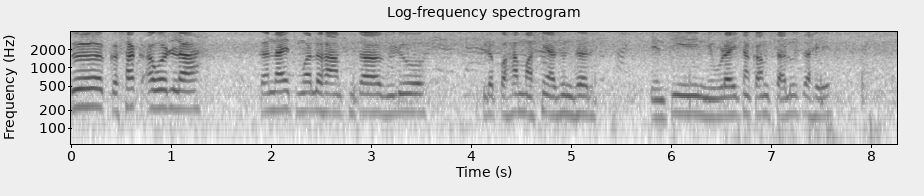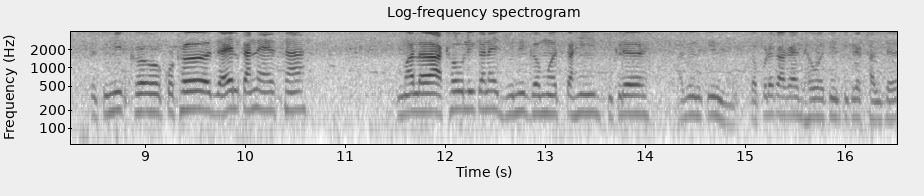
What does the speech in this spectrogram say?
तर कसा आवडला का नाही तुम्हाला हा आमचा व्हिडिओ? इकडे पहा मासे अजून धर. त्यांची निवडायचं काम चालूच आहे. तर तुम्ही क कुठं जाईल का नाही असा? तुम्हाला आठवली का नाही जुनी गमत काही? तिकडं अजून ती कपडे का काय धावत नाही तिकडे खालतं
